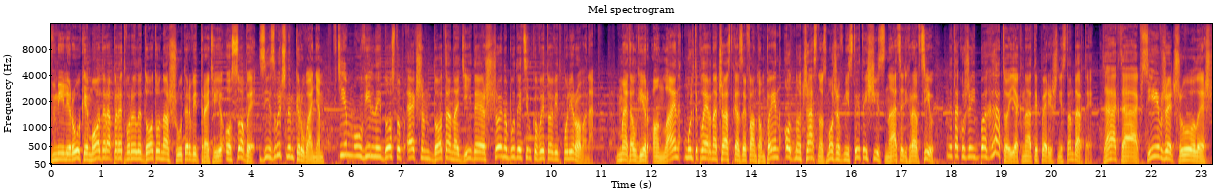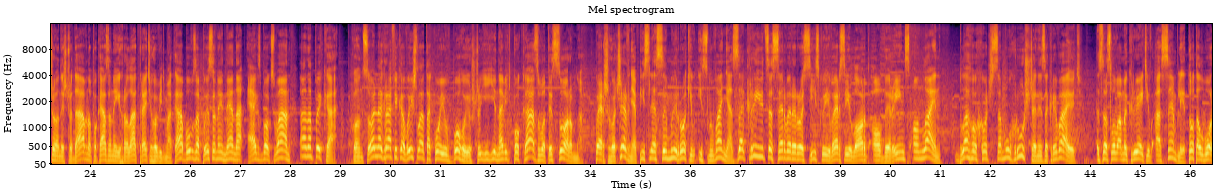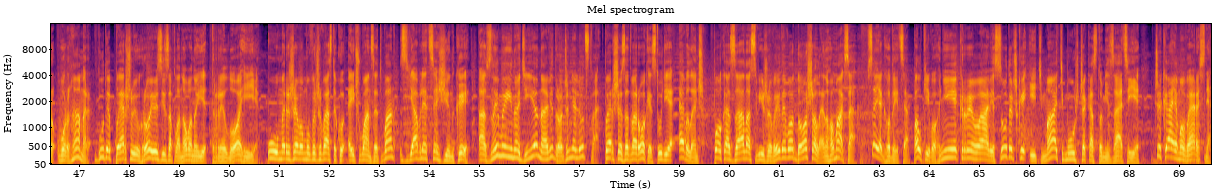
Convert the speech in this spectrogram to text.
Вмілі руки модера перетворили доту на шутер від третьої особи зі звичним керуванням. Втім, у вільний доступ екшен дота надійде щойно буде цілковито відполірована. Metal Gear Online, мультиплеєрна частка The Phantom Pain, одночасно зможе вмістити 16 гравців. Не так уже й багато, як на теперішні стандарти. Так, так, всі вже чули, що нещодавно показаний ігролад третього відьмака був записаний не на Xbox One, а на ПК. Консольна графіка вийшла такою вбогою, що її навіть показувати соромно. 1 червня, після семи років існування, закриються сервери російської версії Lord of the Rings Online. Благо, хоч саму гру ще не закривають. За словами Creative Assembly, Total War Warhammer буде першою грою зі запланованої трилогії. У мережевому виживастику H1Z1 з'являться жінки, а з ними і надія на відродження людства. Перше за два роки студія Avalanche показала свіже видиво до шаленого Макса. Все як годиться: палки вогні, криваві сутички і тьма тьмуща кастомізації. Чекаємо вересня.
